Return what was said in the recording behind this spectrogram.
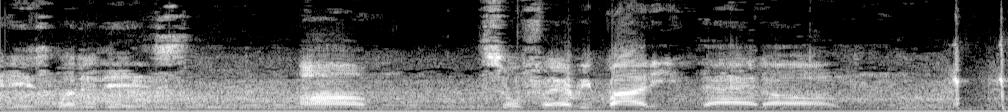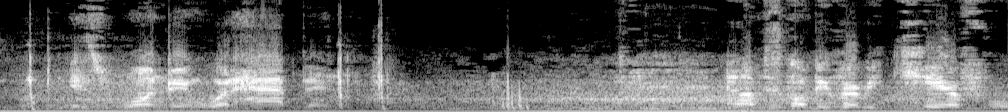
it is what it is. Um, so for everybody that um, is wondering what happened, and I'm just gonna be very careful.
